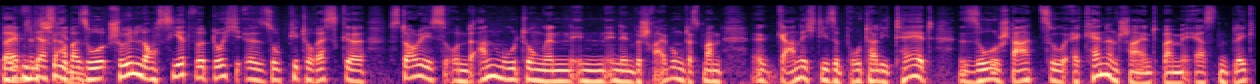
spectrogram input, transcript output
Bleibenden wie das aber so schön lanciert wird durch äh, so pittoreske Stories und Anmutungen in, in den Beschreibungen, dass man äh, gar nicht diese Brutalität so stark zu erkennen scheint beim ersten Blick,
